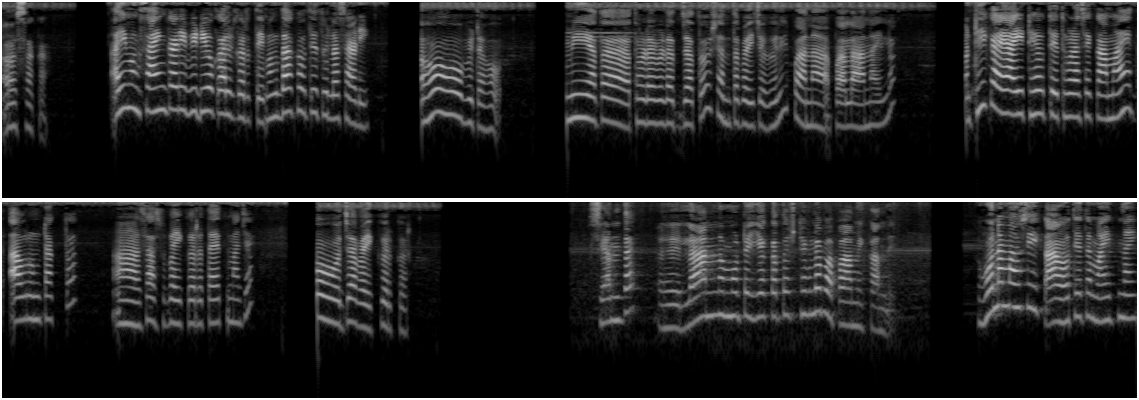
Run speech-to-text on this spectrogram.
असं का? आई मग सायंकाळी व्हिडिओ कॉल करते. मग दाखवते तुला साडी. हो हो बेटा हो. मी आता थोड्या वेळात जातो शांताबाईच्या घरी पाना पाला आणायला. ठीक आहे आई ठेवते. थोडासे काम आहेत. आवरून टाकतो. सासूबाई करत आहेत माझ्या. हो हो जा बाई कर कर. शांता हे लहान मोठं मोठे एकातच ठेवला बापा आम्ही कांदे. हो ना मावशी काय होते तर माहीत नाही.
